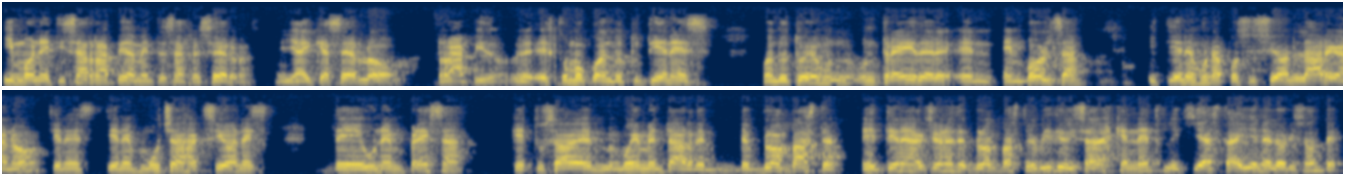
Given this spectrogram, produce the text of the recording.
y monetizar rápidamente esas reservas. Y hay que hacerlo rápido. Es como cuando tú tienes cuando tú eres un, trader en, bolsa y tienes una posición larga, ¿no? Tienes, tienes muchas acciones de una empresa que tú sabes, voy a inventar, de, Blockbuster, y tienes acciones de Blockbuster Video y sabes que Netflix ya está ahí en el horizonte,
